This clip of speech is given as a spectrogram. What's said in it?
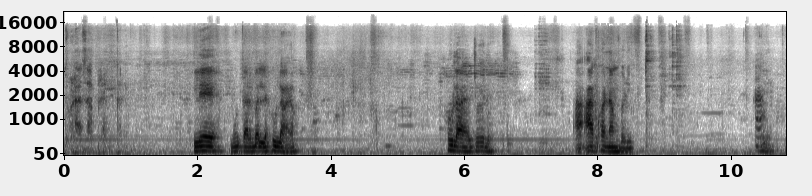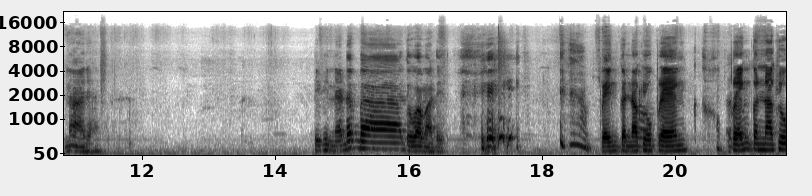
થોડા સા પ્રેમ કરે. લે હું તાર બદલે હું લાયો? હું લાયો જોઈ લે. આ આખો નામ પડ્યું. ના રે. ના ડબ્બા ધોવા માટે. પ્રેન્ક કરી નાખ્યો પ્રેન્ક પ્રેન્ક કરી નાખ્યો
